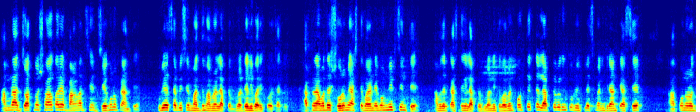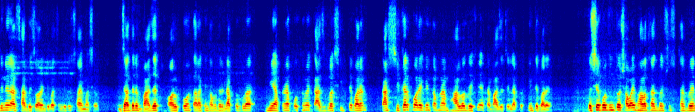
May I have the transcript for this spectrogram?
আমরা যত্ন সহকারে বাংলাদেশের যে কোনো প্রান্তে কুরিয়ার সার্ভিসের মাধ্যমে আমরা ল্যাপটপগুলো ডেলিভারি করে থাকি। আপনারা আমাদের শোরুমে আসতে পারেন এবং নিশ্চিন্তে আমাদের কাছ থেকে ল্যাপটপগুলো নিতে পারবেন। প্রত্যেকটা ল্যাপটপে কিন্তু রিপ্লেসমেন্ট গ্যারান্টি আছে। পনেরো দিনের আর সার্ভিস ওয়ারেন্টি পাচ্ছেন কিন্তু ছয় মাসের। যাদের বাজেট অল্প, তারা কিন্তু আমাদের ল্যাপটপগুলো নিয়ে আপনারা প্রথমে কাজগুলো শিখতে পারেন। কাজ শেখার পরে কিন্তু আপনারা ভালো দেখে একটা বাজেটের ল্যাপটপ কিনতে পারেন। তো সে পর্যন্ত সবাই ভালো থাকবেন, সুস্থ থাকবেন।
